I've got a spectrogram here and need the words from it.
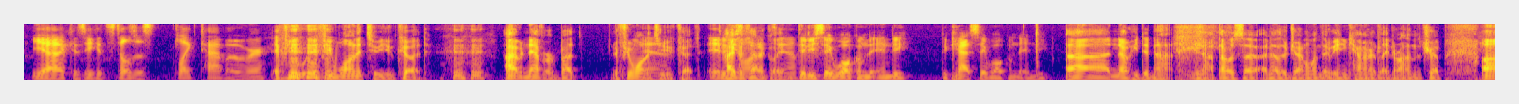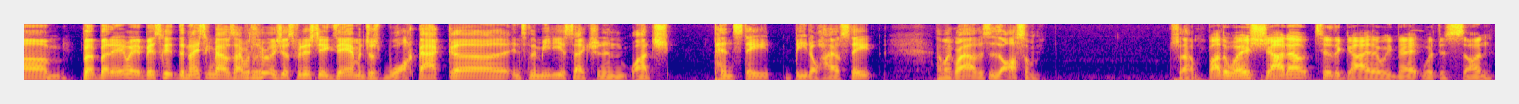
Yeah, because you could still just like tab over. If you if you wanted to, you could. I would never, but if you wanted to, you could. If you hypothetically. to. Did he say welcome to Indy? Did Cat say welcome to Indy? Uh, no, he did not. You know, that was uh, another gentleman that we encountered later on in the trip. Um, but but anyway, basically, the nice thing about it was I would literally just finish the exam and just walk back uh, into the media section and watch Penn State beat Ohio State. I'm like, wow, this is awesome. So By the way, shout out to the guy that we met with his son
